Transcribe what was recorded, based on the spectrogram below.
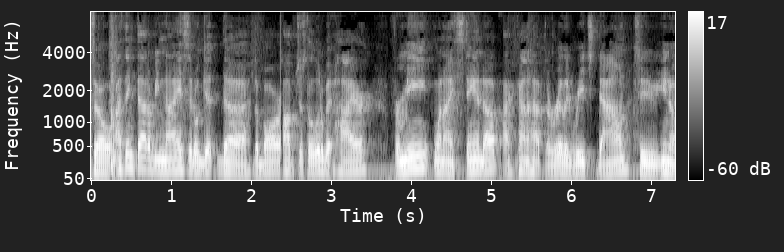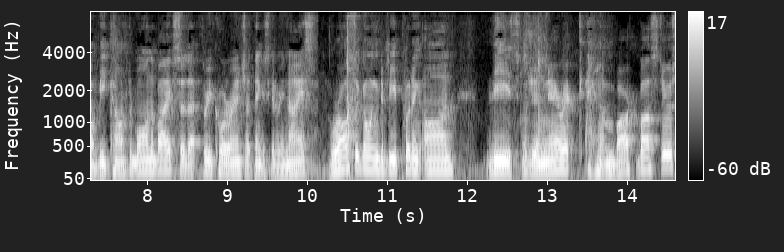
So I think that'll be nice. It'll get the, the bar up just a little bit higher for me, when I stand up, I kind of have to really reach down to, you know, be comfortable on the bike. So that three quarter inch, I think is going to be nice. We're also going to be putting on these generic bark busters.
